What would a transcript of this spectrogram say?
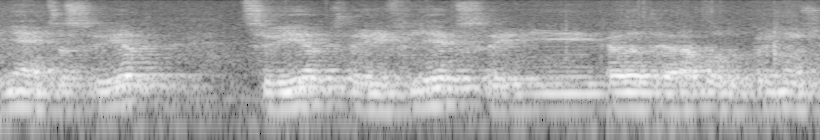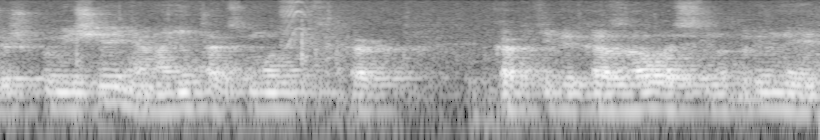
меняется свет, цвет, рефлексы, и когда ты работу приносишь в помещение, она не так смотрится, как, как тебе казалось на пленэре.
